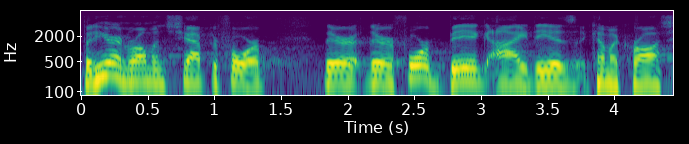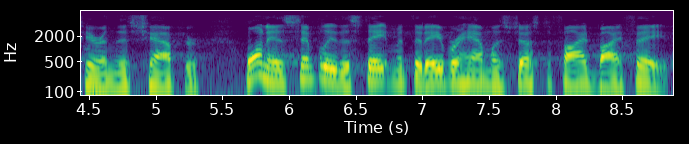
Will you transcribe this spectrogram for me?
But here in Romans chapter 4, there there are four big ideas that come across here in this chapter. One is simply the statement that Abraham was justified by faith.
